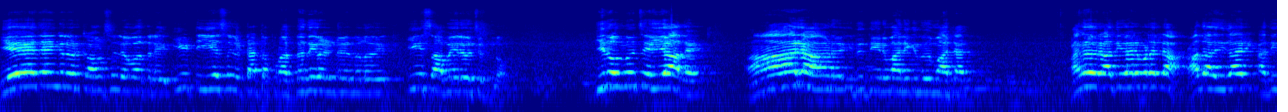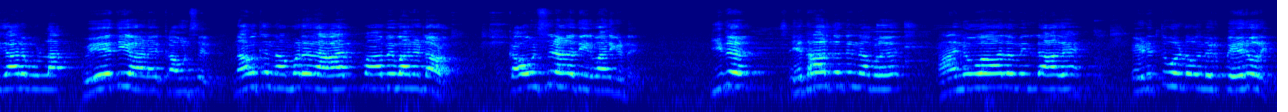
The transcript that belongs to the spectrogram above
ഏതെങ്കിലും ഒരു കൗൺസിൽ യോഗത്തിൽ ഈ ടി എസ് കിട്ടാത്ത പദ്ധതികൾ ഉണ്ട് എന്നുള്ളത് ഈ സഭയിൽ വെച്ചിട്ടുണ്ടോ? ഇതൊന്നും ചെയ്യാതെ ആരാണ് ഇത് തീരുമാനിക്കുന്നത് മാറ്റാൻ? അങ്ങനെ ഒരു അധികാരം ഇവിടെ ഇല്ല. അത് അധികാരി അധികാരമുള്ള വേദിയാണ് കൗൺസിൽ നമുക്ക് നമ്മുടെ ആത്മാഭിമാനം ഉണ്ടാവണം. കൗൺസിലാണ് തീരുമാനിക്കേണ്ടത്. ഇത് യഥാർത്ഥത്തിൽ നമ്മൾ അനുവാദമില്ലാതെ എടുത്തുകൊണ്ടുവന്ന ഒരു പേര് പറയും.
